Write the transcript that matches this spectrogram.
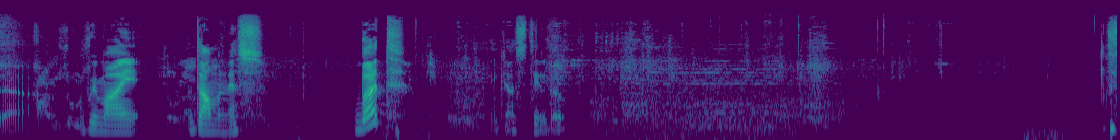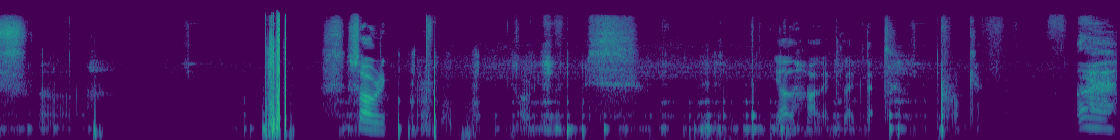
uh, with my dumbness. But can still go. Sorry. Sorry. Y'all Halek like that. Okay. Ah.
